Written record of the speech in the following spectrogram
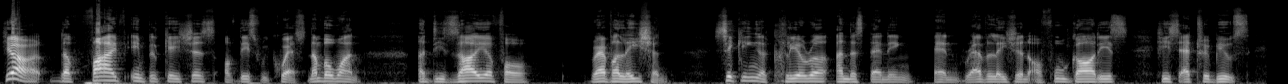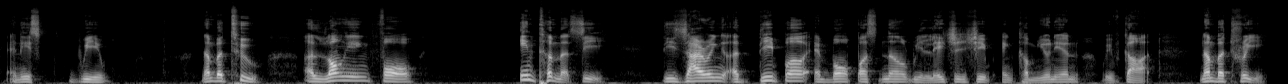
Here are the five implications of this request. Number one, a desire for revelation, seeking a clearer understanding and revelation of who God is, His attributes, and His will. Number two, a longing for intimacy, desiring a deeper and more personal relationship and communion with God. Number three,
